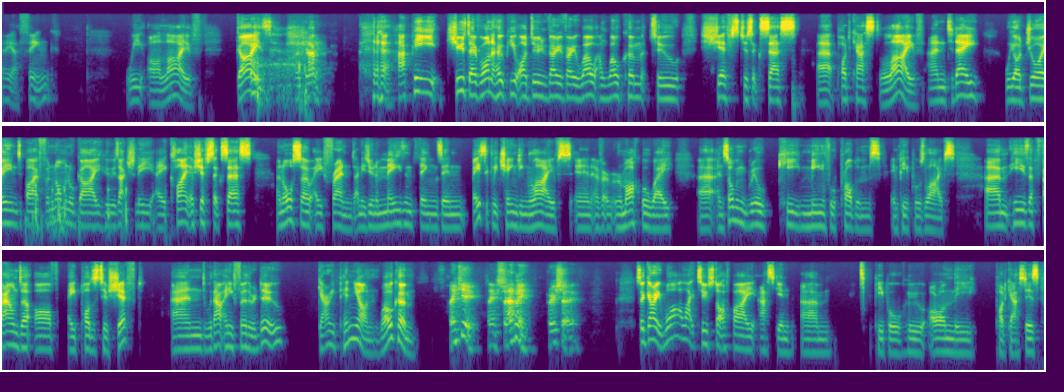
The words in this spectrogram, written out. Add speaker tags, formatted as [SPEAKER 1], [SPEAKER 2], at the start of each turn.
[SPEAKER 1] Okay, I think we are live. Guys,
[SPEAKER 2] Okay.
[SPEAKER 1] happy Tuesday, everyone. I hope you are doing very, very well and welcome to Shifts to Success uh, podcast live. And today we are joined by a phenomenal guy who is actually a client of Shift Success and also a friend. And he's doing amazing things in basically changing lives in a remarkable way uh, and solving real key, meaningful problems in people's lives. Um, he's the founder of A Positive Shift. And without any further ado, Gary Pinion, welcome.
[SPEAKER 2] Thank you. Thanks for having me. Appreciate it.
[SPEAKER 1] So, Gary, what I like to start off by asking um, people who are on the podcast is,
